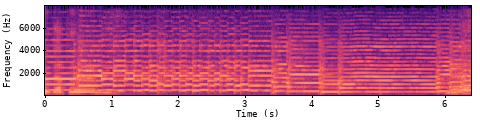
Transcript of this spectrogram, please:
do that. Uh... yeah.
